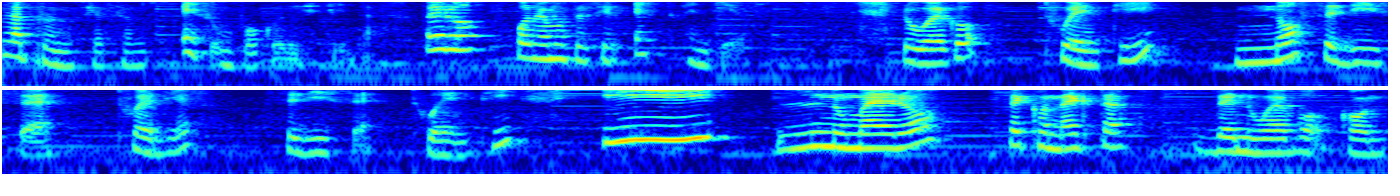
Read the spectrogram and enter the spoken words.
la pronunciación es un poco distinta pero podemos decir es 20th. Luego, 20 no se dice 20th, se dice 20 y el número se conecta de nuevo con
